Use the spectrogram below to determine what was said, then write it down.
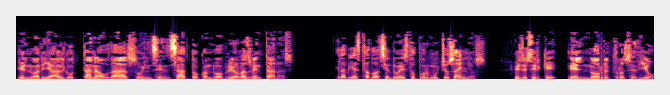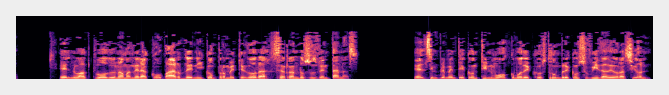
Él no haría algo tan audaz o insensato cuando abrió las ventanas. Él había estado haciendo esto por muchos años. Es decir, que él no retrocedió. Él no actuó de una manera cobarde ni comprometedora cerrando sus ventanas. Él simplemente continuó como de costumbre con su vida de oración.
